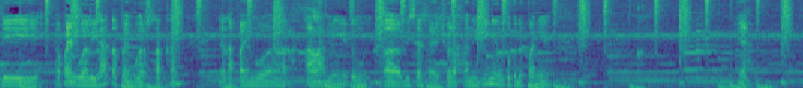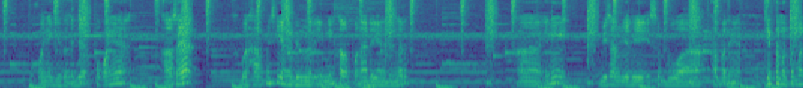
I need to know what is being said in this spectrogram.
di apa yang gue lihat apa yang gue rasakan dan apa yang gue alami gitu uh, bisa saya curahkan di sini untuk ke depannya. Ya pokoknya gitu aja. Pokoknya uh, saya berharapnya sih yang denger ini kalaupun ada yang denger uh, ini bisa menjadi sebuah apa nih mungkin teman-teman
